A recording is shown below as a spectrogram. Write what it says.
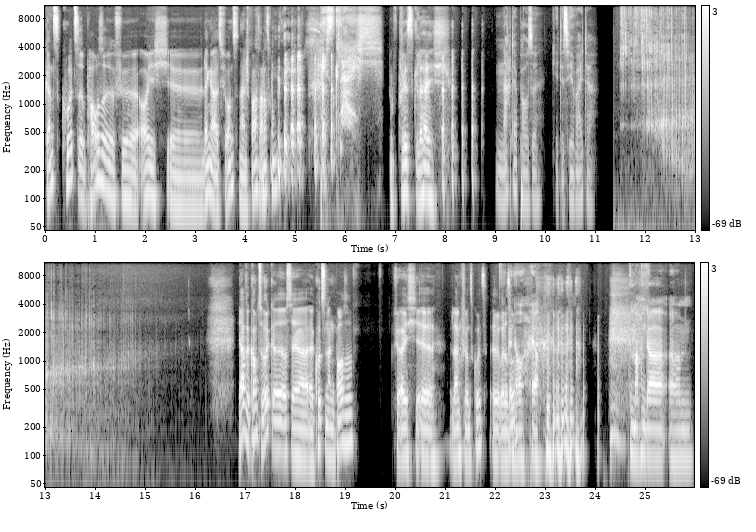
ganz kurze Pause für euch, äh, länger als für uns. Nein, Spaß, andersrum. Bis gleich. Bis gleich. Nach der Pause geht es hier weiter. Ja, willkommen zurück äh, aus der äh, kurzen, langen Pause. Für euch äh, lang, für uns kurz äh, oder so. Genau, ja. Wir machen da, ähm,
